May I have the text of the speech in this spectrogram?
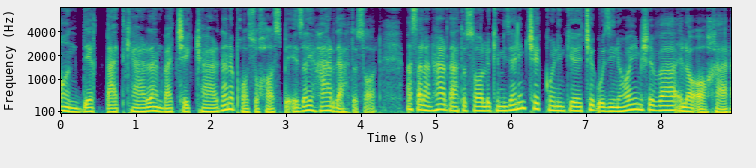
آن دقت کردن و چک کردن پاسخ هاست به ازای هر ده تا سال. مثلا هر ده تا سال رو که می‌زنیم چک کنیم که چه گزینه هایی میشه و الی آخر.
